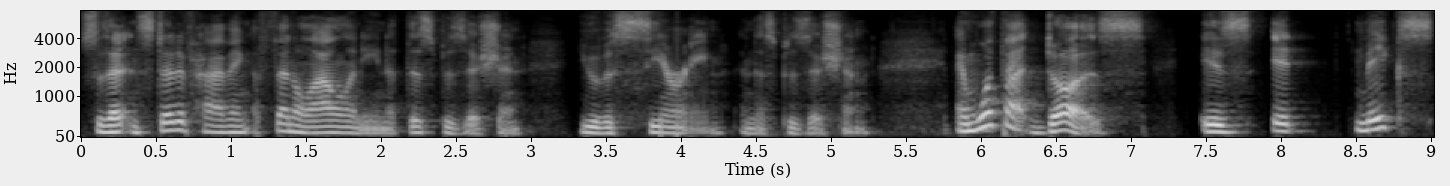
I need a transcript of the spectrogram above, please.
so that instead of having a phenylalanine at this position, you have a serine in this position. And what that does is it makes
